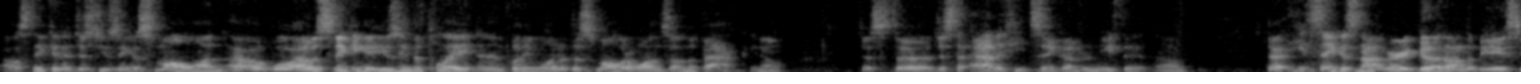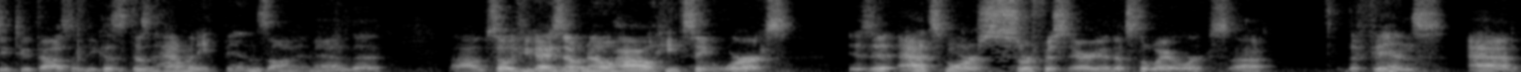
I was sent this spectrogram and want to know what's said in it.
I was thinking of just using a small one well I was thinking of using the plate and then putting one of the smaller ones on the back you know just uh, just to add a heatsink underneath it um, that heatsink is not very good on the BAC 2000 because it doesn't have any fins on it, man. The, um, so if you guys don't know how heatsink works, is it adds more surface area. That's the way it works. Uh, the fins add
